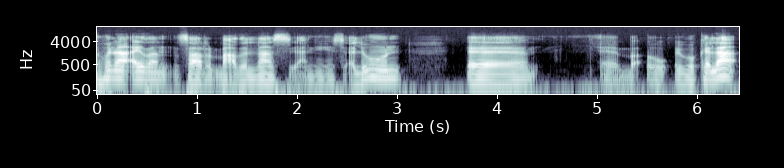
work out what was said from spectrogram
هنا أيضا صار بعض الناس يعني يسألون آه، آه، وكلاء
